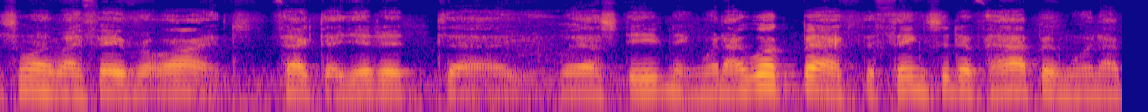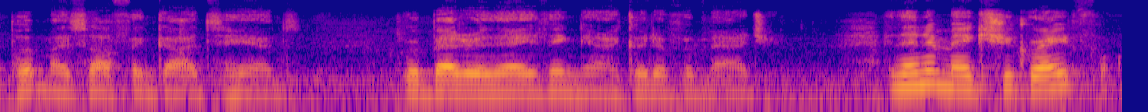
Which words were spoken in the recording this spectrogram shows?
it's one of my favorite lines. In fact, I did it uh, last evening. When I look back, the things that have happened when I put myself in God's hands were better than anything I could have imagined. And then it makes you grateful.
